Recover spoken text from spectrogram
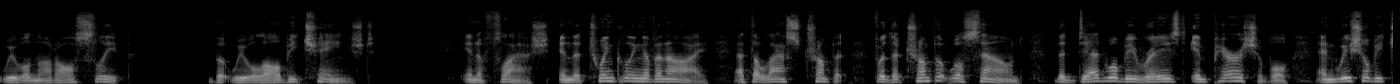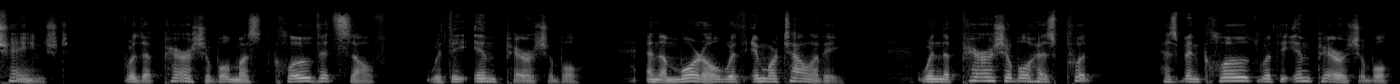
We will not all sleep, but we will all be changed. In a flash, in the twinkling of an eye, at the last trumpet, for the trumpet will sound, the dead will be raised imperishable, and we shall be changed. For the perishable must clothe itself with the imperishable, and the mortal with immortality. When the perishable has put has been clothed with the imperishable,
